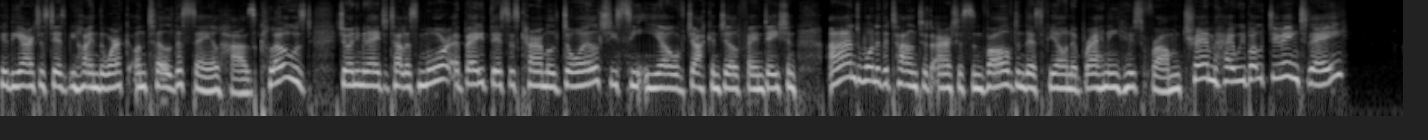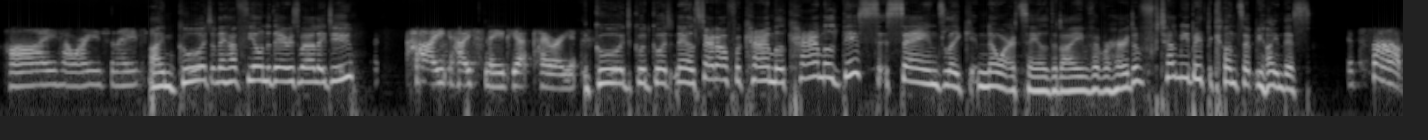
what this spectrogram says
who the artist is behind the work until the sale has closed. Joining me now to tell us more about this is Carmel Doyle. She's CEO of Jack and Jill Foundation and one of the talented artists involved in this, Fiona Breheny, who's from Trim. How are we both doing today? Hi, how are you, Sinead? I'm good, and I have Fiona there as well. I do. Hi, hi, Sinead. Yeah, how are you? Good, good, good. Now I'll start off with Carmel. Carmel, this sounds like no art sale that I've ever heard of. Tell me about the concept behind this. It's fab.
